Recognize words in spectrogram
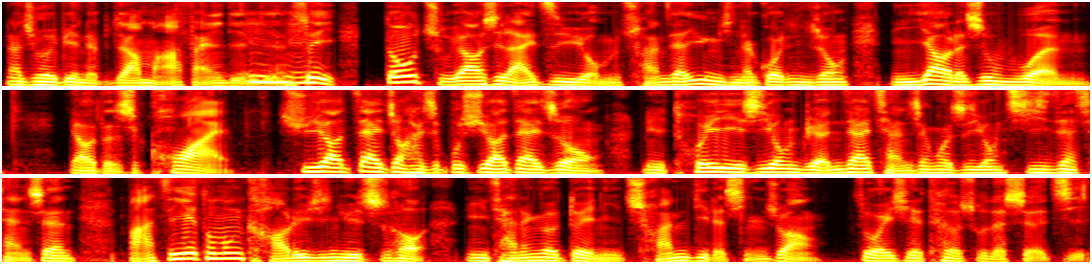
那就会变得比较麻烦一点点，所以都主要是来自于我们船在运行的过程中，你要的是稳，要的是快。需要载重还是不需要载重？你推力是用人在产生，或是用机器在产生？把这些通通考虑进去之后，你才能够对你船底的形状做一些特殊的设计。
